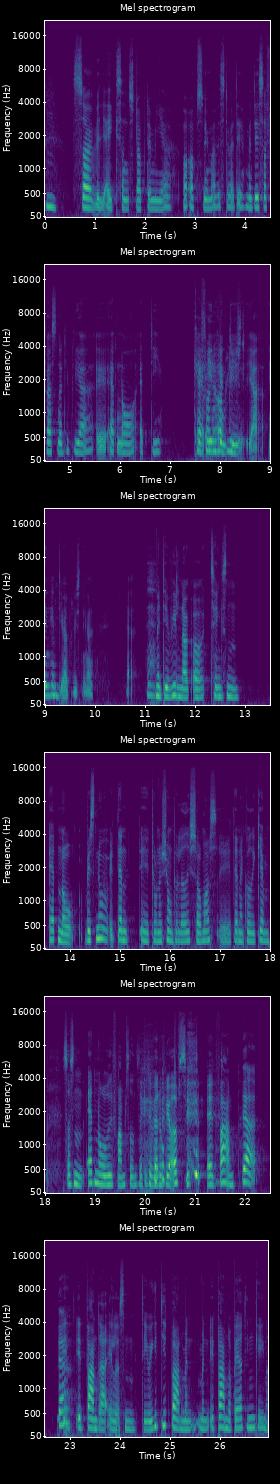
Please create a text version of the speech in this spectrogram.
mm. så vil jeg ikke sådan stoppe dem i at, at opsøge mig, hvis det var det. Men det er så først, når de bliver øh, 18 år, at de kan indhente, de, ja, indhente mm. de oplysninger. Ja. Men det er vildt nok at tænke sådan, 18 år, hvis nu den øh, donation, du lavede i sommer, øh, den er gået igennem, så sådan 18 år ude i fremtiden, så kan det være, du bliver opsøgt af et barn. Ja, ja. et, et barn, der, eller sådan, det er jo ikke dit barn, men, men et barn, der bærer dine gener.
